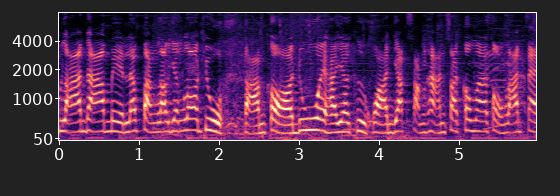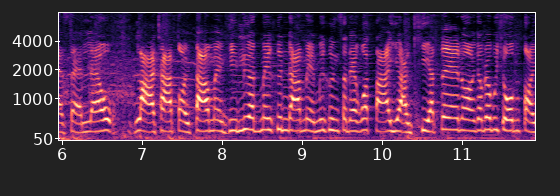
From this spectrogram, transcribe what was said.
39 ล้านดาเมจและฝั่งเรายังรอดอยู่ ตามต่อด้วยฮายาคือควานยักษ์สังหารสัตว์เข้ามา2ล้าน8แสนแล้วราชาต่อยตามมาอีกทีเลือดไม่ขึ้นดาเมจไม่ขึ้นแสดงว่าตายอย่างเขียดแน่นอนครับท่านผู้ชมต่อย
